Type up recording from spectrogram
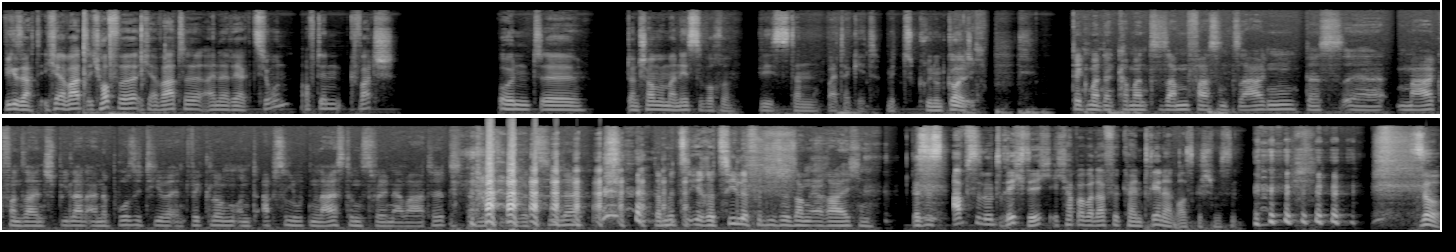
Wie gesagt, ich erwarte, ich hoffe, ich erwarte eine Reaktion auf den Quatsch. Und äh, dann schauen wir mal nächste Woche, wie es dann weitergeht mit Grün und Gold. Ich denke mal, dann kann man zusammenfassend sagen, dass äh, Mark von seinen Spielern eine positive Entwicklung und absoluten Leistungswillen erwartet, damit sie ihre Ziele, damit sie ihre Ziele für die Saison erreichen. Das ist absolut richtig. Ich habe aber dafür keinen Trainer rausgeschmissen. So,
